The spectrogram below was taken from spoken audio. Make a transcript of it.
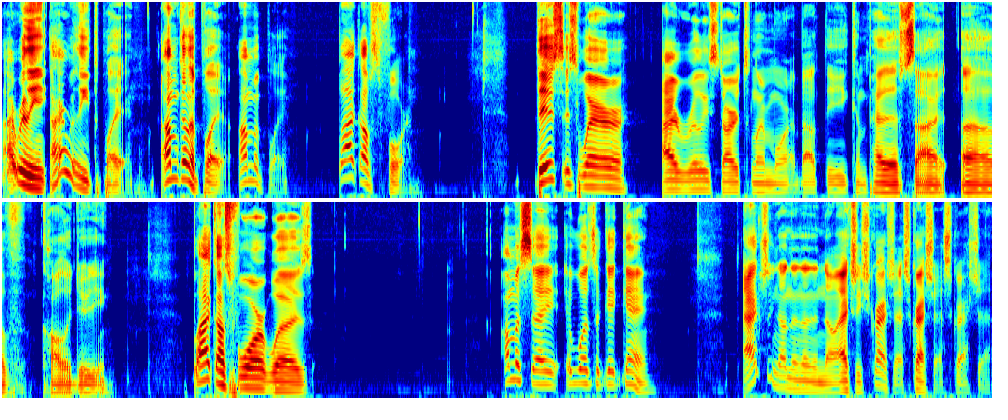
I really, I really need to play it. I'm gonna play it. I'm gonna play. Black Ops 4. This is where I really started to learn more about the competitive side of Call of Duty. Black Ops 4 was, I'm gonna say, it was a good game. Actually, no, no, no, no, no. Actually, scratch that, scratch that, scratch that.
